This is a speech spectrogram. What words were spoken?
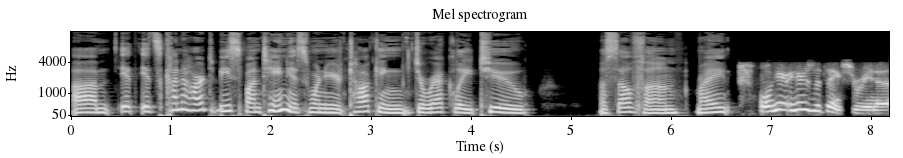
Um, it, it's kind of hard to be spontaneous when you're talking directly to a cell phone, right? Well, here, here's the thing, Serena.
